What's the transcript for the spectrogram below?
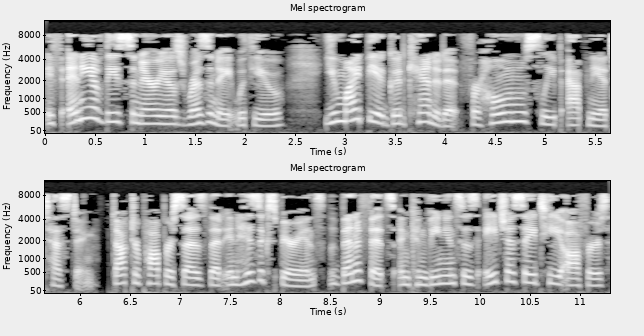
If any of these scenarios resonate with you, you might be a good candidate for home sleep apnea testing. Dr. Popper says that in his experience, the benefits and conveniences HSAT offers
